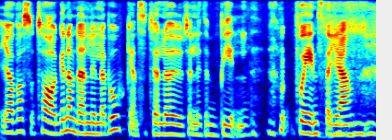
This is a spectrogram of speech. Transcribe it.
jag var så tagen av den lilla boken så att jag la ut en liten bild på Instagram. Mm.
